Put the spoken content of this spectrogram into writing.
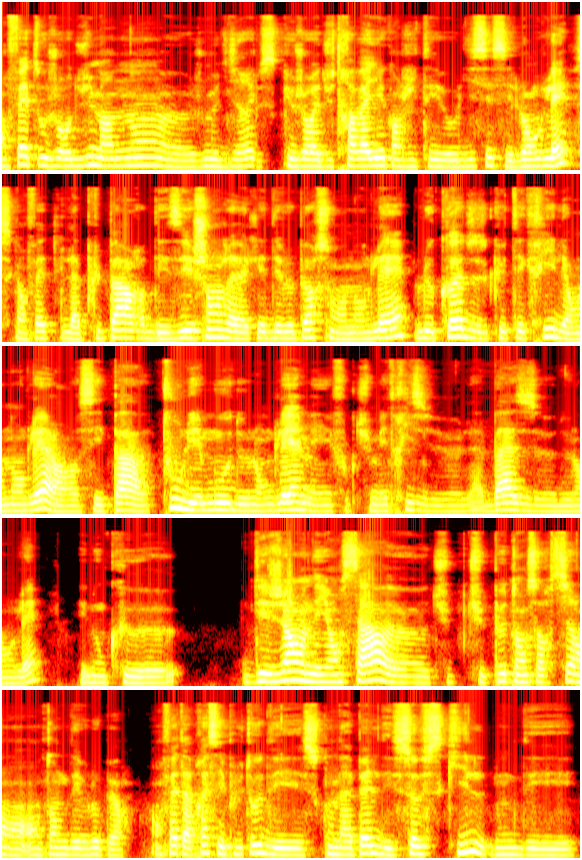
En fait, aujourd'hui, maintenant, je me dirais que ce que j'aurais dû travailler quand j'étais au lycée, c'est l'anglais, parce qu'en fait, la plupart des échanges avec les développeurs sont en anglais. Le code que t'écris, il est en anglais. Alors, c'est pas tous les mots de l'anglais, mais il faut que tu maîtrises la base de l'anglais. Et donc, euh, déjà en ayant ça, euh, tu, peux t'en sortir en, tant que développeur. En fait, après, c'est plutôt ce qu'on appelle des soft skills, donc des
